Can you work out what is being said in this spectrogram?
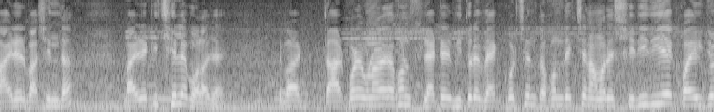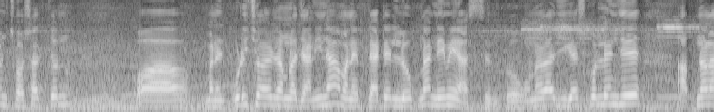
বাইরের বাসিন্দা। বাইরে কি ছেলে বলা যায়? এবার তারপরে ওনারা যখন ফ্ল্যাটের ভিতরে ব্যাক করছেন, তখন দেখছেন আমাদের সিঁড়ি দিয়ে কয়েকজন ছ সাতজন মানে পরিচয় আমরা জানি না মানে ফ্ল্যাটের লোক না, নেমে আসছেন। তো ওনারা জিজ্ঞেস করলেন যে, আপনারা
